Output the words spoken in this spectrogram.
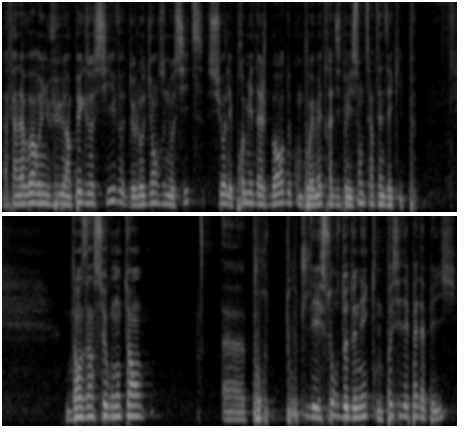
afin d'avoir une vue un peu exhaustive de l'audience de nos sites sur les premiers dashboards qu'on pouvait mettre à disposition de certaines équipes. Dans un second temps, euh, pour toutes les sources de données qui ne possédaient pas d'API,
